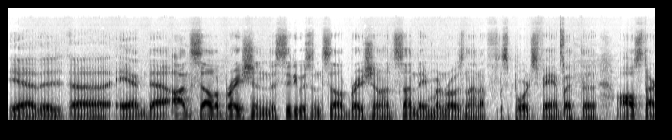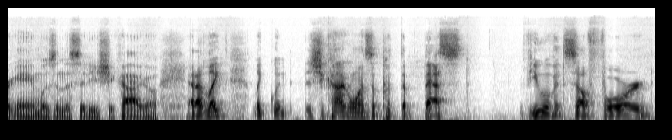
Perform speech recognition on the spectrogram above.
yeah, the, uh, and uh, on celebration, the city was in celebration on Sunday. Monroe's not a sports fan, but the All Star game was in the city of Chicago. And I like like when Chicago wants to put the best view of itself forward.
